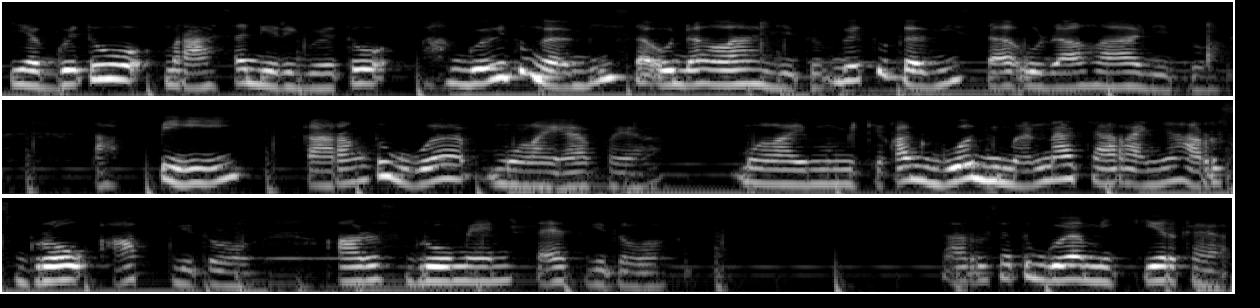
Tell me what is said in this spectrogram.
Ya gue tuh merasa diri gue tuh ah, gue itu nggak bisa udahlah gitu. Gue tuh nggak bisa udahlah gitu. Tapi sekarang tuh gue mulai apa ya mulai memikirkan gue gimana caranya harus grow up gitu loh. Harus grow mindset gitu loh. Seharusnya tuh gue mikir kayak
